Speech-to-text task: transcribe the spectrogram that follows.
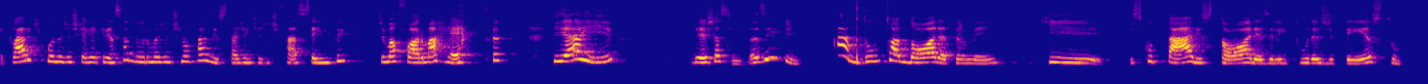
É claro que quando a gente quer que a criança durma, a gente não faz isso, tá, gente? A gente faz sempre de uma forma reta. E aí, deixa assim. Mas enfim, adulto adora também que escutar histórias e leituras de texto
